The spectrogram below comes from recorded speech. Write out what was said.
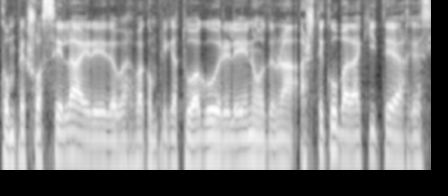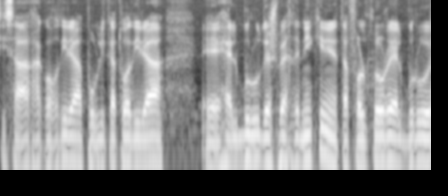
komplexua zela ere edo berba komplikatuago ere leheno, dena, azteko badakite argezi zaharrak dira, publikatua dira e, helburu desberdenekin eta folklore helburu,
